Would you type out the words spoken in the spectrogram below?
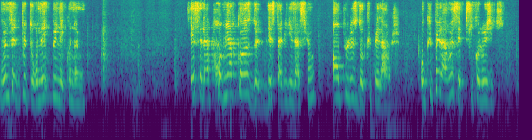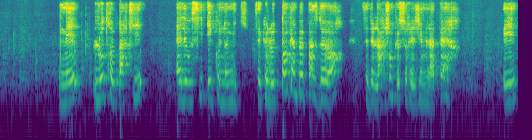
vous ne faites plus tourner une économie. Et c'est la première cause de déstabilisation, en plus d'occuper la rue. Occuper la rue, c'est psychologique. Mais l'autre partie, elle est aussi économique. C'est que le temps qu'un peu passe dehors, c'est de l'argent que ce régime la perd. Et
